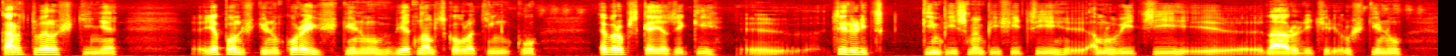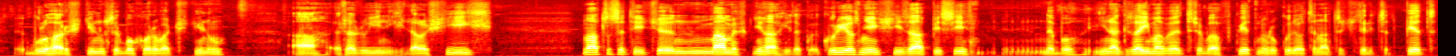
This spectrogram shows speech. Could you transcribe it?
kartvelštině, japonštinu, korejštinu, větnamskou latinku, evropské jazyky, e, cyrilickým písmem píšící a mluvící e, národy, čili ruštinu, bulharštinu, srbochorvačtinu a řadu jiných dalších. No a co se týče, máme v knihách i takové kurioznější zápisy, nebo jinak zajímavé, třeba v květnu roku 1945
